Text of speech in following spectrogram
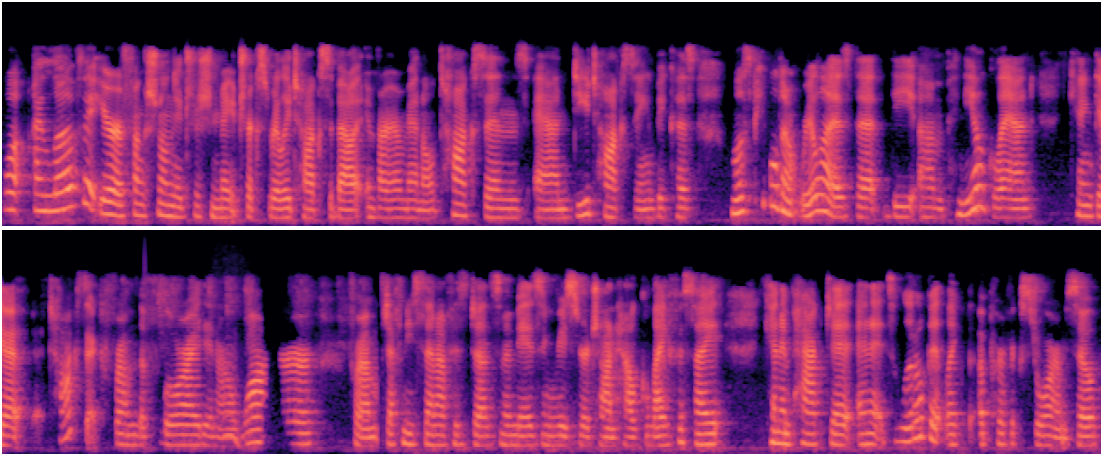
Well, I love that your functional nutrition matrix really talks about environmental toxins and detoxing because most people don't realize that the um, pineal gland can get toxic from the fluoride in our water. From Stephanie Seneff has done some amazing research on how glyphosate can impact it, and it's a little bit like a perfect storm. So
